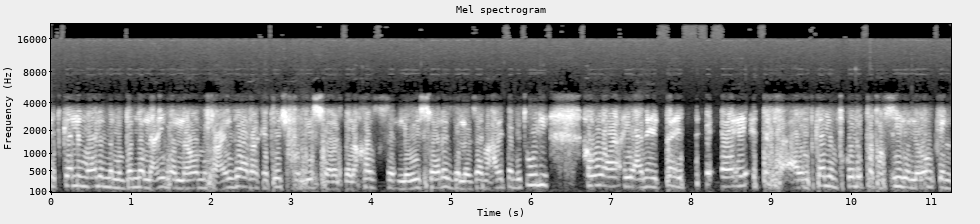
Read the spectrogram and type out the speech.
اتكلم وقال إن من ضمن اللعيبة اللي هو مش عايزها راكيتيتش ولويس سواريز. بالأخص لويس سواريز اللي زي ما حضرتك بتقولي هو يعني اتفق أو اتكلم في كل التفاصيل اللي ممكن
